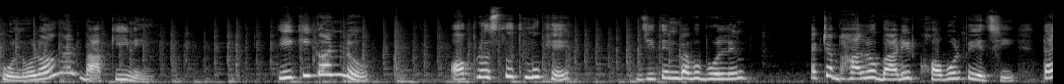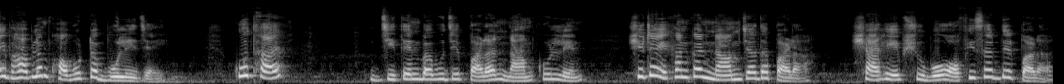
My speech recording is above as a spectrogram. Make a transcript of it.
কোনো রং আর বাকি নেই। এ কি কাণ্ড? অপ্রস্তুত মুখে জিতেনবাবু বললেন, একটা ভালো বাড়ির খবর পেয়েছি, তাই ভাবলাম খবরটা বলে যাই। কোথায়? জিতেনবাবু যে পাড়ার নাম করলেন, সেটা এখানকার নামজাদা পাড়া, সাহেব, শুভ, অফিসারদের পাড়া।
